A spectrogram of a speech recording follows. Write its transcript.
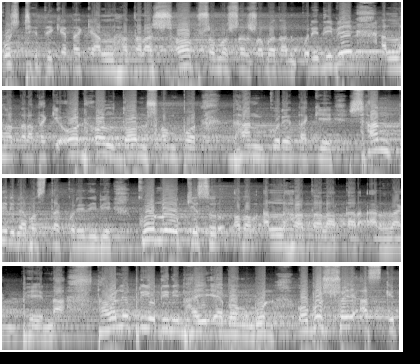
কষ্টে থেকে তাকে আল্লাহ তালা সব সমস্যার সমাধান করে দিবে। আল্লাহ তালা তাকে অঢল ধন সম্পদ দান করে তাকে শান্তির ব্যবস্থা করে দিবে। কোনো কিছুর অভাব আল্লাহ তালা তার আর রাখবে না। তাহলে প্রিয় দিনী ভাই এবং বোন, অবশ্যই আজকের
